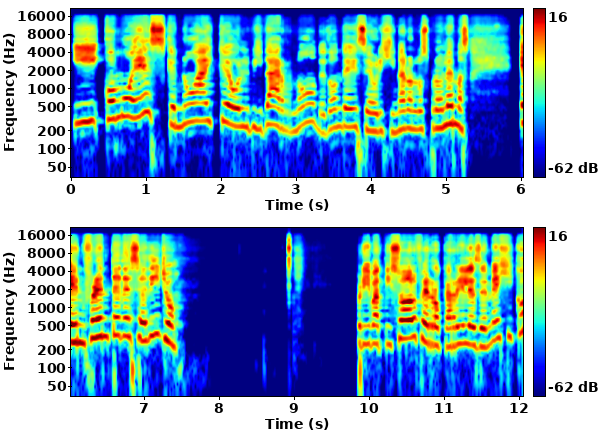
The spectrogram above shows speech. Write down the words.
y cómo es que no hay que olvidar, ¿no? De dónde se originaron los problemas. Enfrente de Cedillo, privatizó ferrocarriles de México,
